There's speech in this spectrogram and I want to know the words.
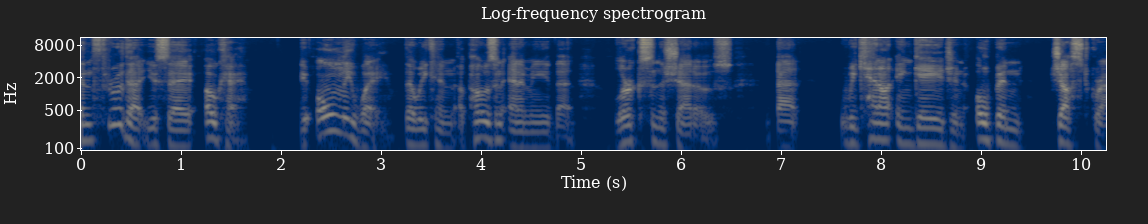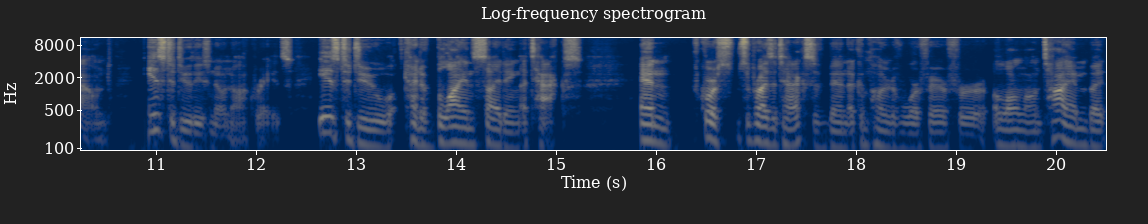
and through that you say okay the only way that we can oppose an enemy that lurks in the shadows that we cannot engage in open just ground is to do these no knock raids, is to do kind of blindsiding attacks. And of course, surprise attacks have been a component of warfare for a long, long time. But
